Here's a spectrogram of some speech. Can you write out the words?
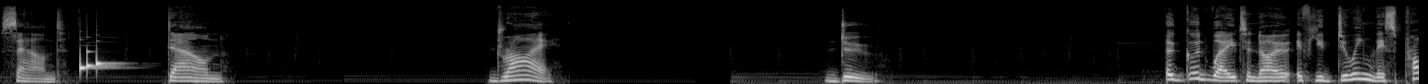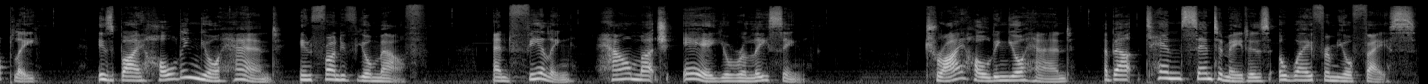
sound. Down, dry, do. A good way to know if you're doing this properly is by holding your hand in front of your mouth and feeling how much air you're releasing. Try holding your hand about 10 centimetres away from your face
